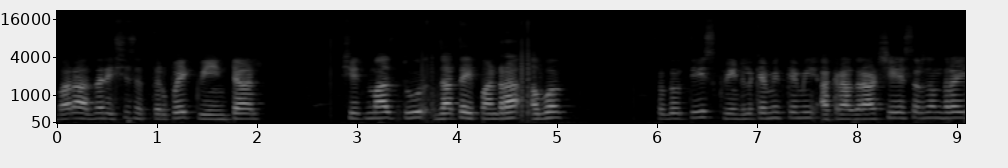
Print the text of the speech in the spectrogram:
बारा हजार एकशे सत्तर रुपये क्विंटल. शेतमाल तूर जाते पांढरा अवक सदोतीस क्विंटल कमीत कमी अकरा हजार आठशे सरसंद्र आहे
